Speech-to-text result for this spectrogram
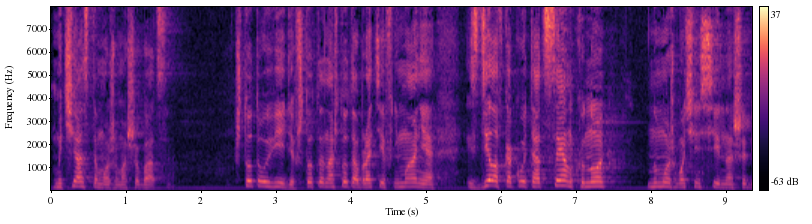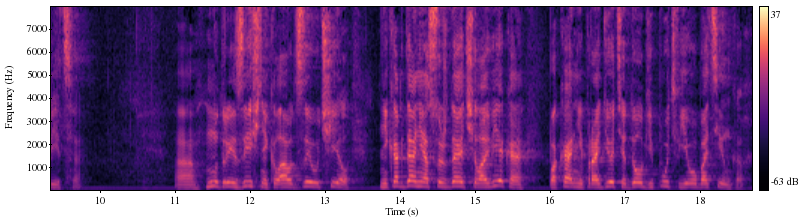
Мы часто можем ошибаться. Что-то увидев, что-то на что-то обратив внимание, сделав какую-то оценку, но, но можем очень сильно ошибиться. А, мудрый язычник Лао Цзы учил, никогда не осуждая человека, пока не пройдете долгий путь в его ботинках.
